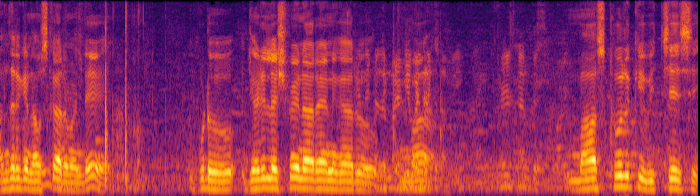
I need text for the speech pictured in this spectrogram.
అందరికీ నమస్కారం అండి. ఇప్పుడు జడి లక్ష్మీనారాయణ గారు మా మా స్కూల్కి విచ్చేసి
